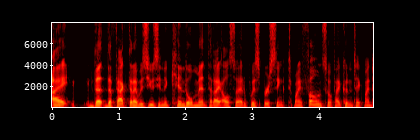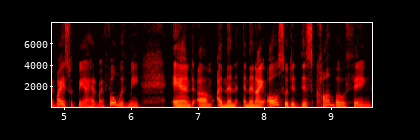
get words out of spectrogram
I the the fact that I was using a Kindle meant that I also had Whisper Sync to my phone, so if I couldn't take my device with me, I had my phone with me, and um, and then and then I also did this combo thing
